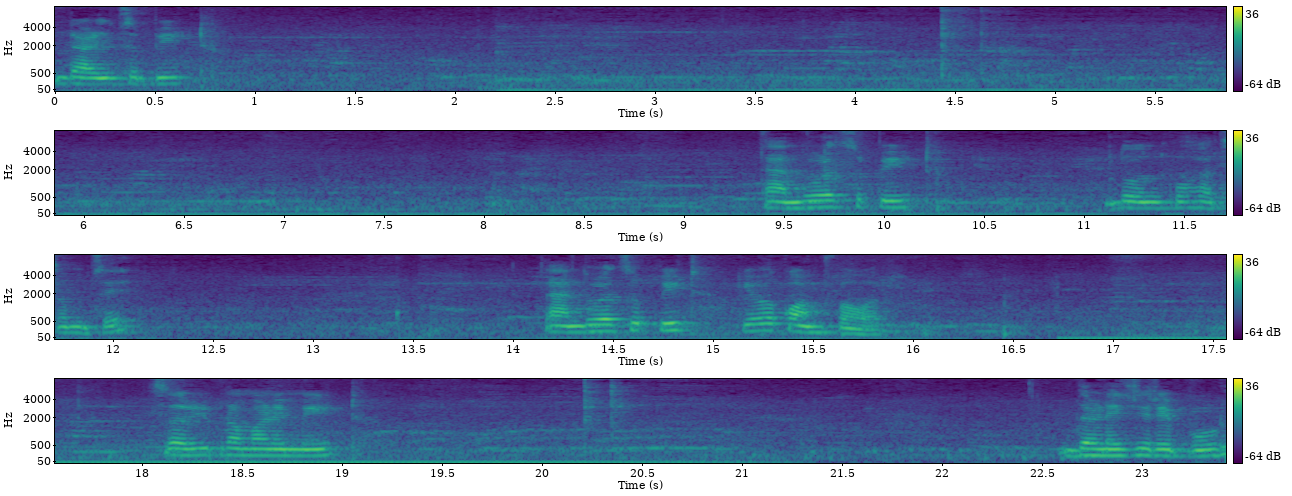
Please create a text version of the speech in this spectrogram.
डाळीचं पीठ तांदूळाचं पीठ दोन पोहा चमचे. तांदूळाचं पीठ किंवा कॉर्नफ्लॉवर चवीप्रमाणे मीठ. धणेजिरे पूड.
